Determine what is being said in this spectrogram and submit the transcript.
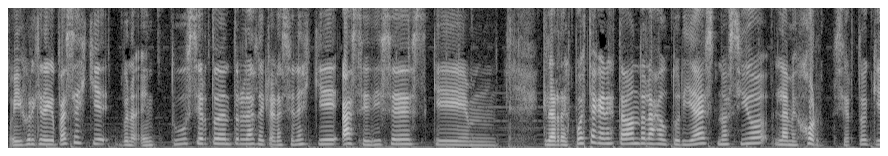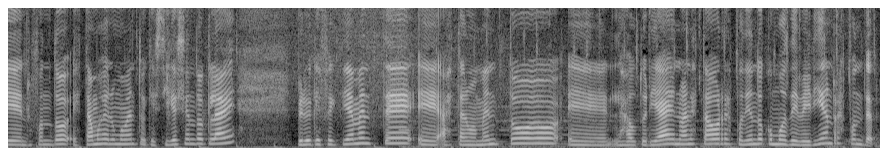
Oye, Jorge, lo que pasa es que, bueno, en, tú, cierto, dentro de las declaraciones que haces, dices que, mm, que, la respuesta que han estado dando las autoridades no ha sido la mejor, ¿cierto? Que en el fondo estamos en un momento que sigue siendo clave pero que efectivamente eh, hasta el momento eh, las autoridades no han estado respondiendo como deberían responder.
